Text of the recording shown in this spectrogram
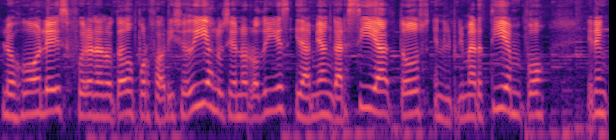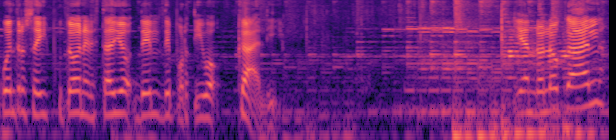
Los goles fueron anotados por Fabricio Díaz, Luciano Rodríguez y Damián García, todos en el primer tiempo. El encuentro se disputó en el estadio del Deportivo Cali. Lo local,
